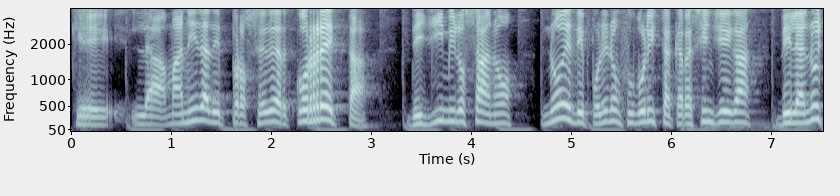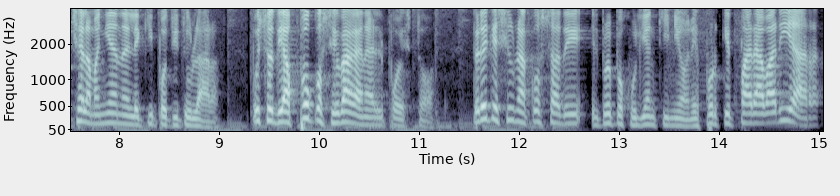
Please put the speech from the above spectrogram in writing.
que la manera de proceder correcta de Jimmy Lozano no es de poner a un futbolista que recién llega de la noche a la mañana en el equipo titular. Por eso de a poco se va a ganar el puesto. Pero hay que decir una cosa del propio Julián Quiñones, porque para variar,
